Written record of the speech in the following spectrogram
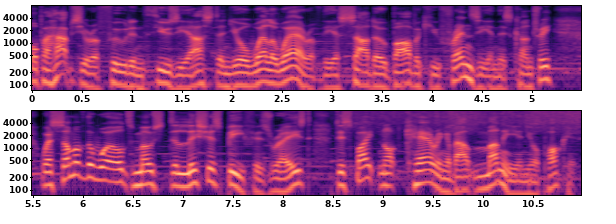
Or perhaps you're a food enthusiast and you're well aware of the asado barbecue frenzy in this country, where some of the world's most delicious beef is raised despite not caring about money in your pocket.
